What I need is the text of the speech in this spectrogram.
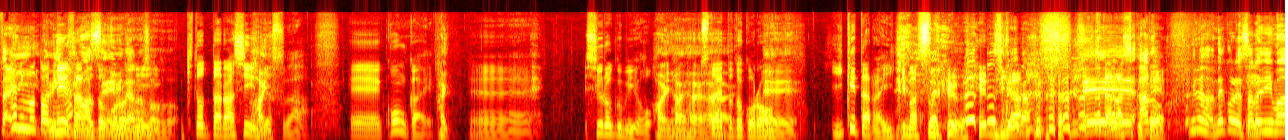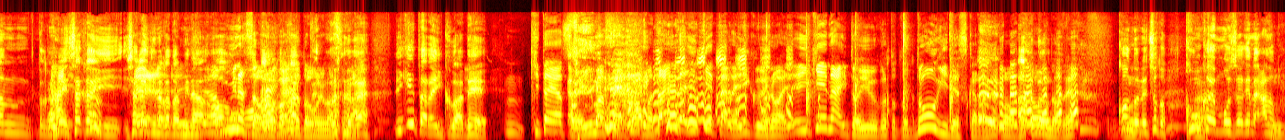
谷本姉さんのところに来とったらしいんですが、えー今回、はい。えー収録日を伝えたところ、ええ行けたら行きますという返事が来たらしくあのて。皆さんねこれサラリーマンとかね、はい社会社会人の方みんな、えー皆さんお分かりだと思いますが行けたら行くわで、来たやつがいません。まあ、大体行けたら行くのは、行けないということと同義ですからね、ほとんどね。今度ねちょっと今回申し訳ないあの、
